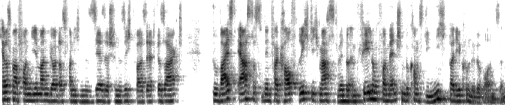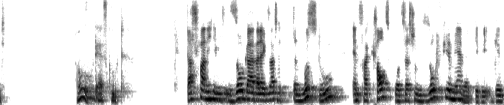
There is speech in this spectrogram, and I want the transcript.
Ich habe das mal von jemandem gehört, das fand ich eine sehr, sehr schöne Sichtweise. Er hat gesagt, du weißt erst, dass du den Verkauf richtig machst, wenn du Empfehlungen von Menschen bekommst, die nicht bei dir Kunde geworden sind. Oh, der ist gut. Das fand ich nämlich so geil, weil er gesagt hat, dann musst du im Verkaufsprozess schon so viel Mehrwert ge ge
